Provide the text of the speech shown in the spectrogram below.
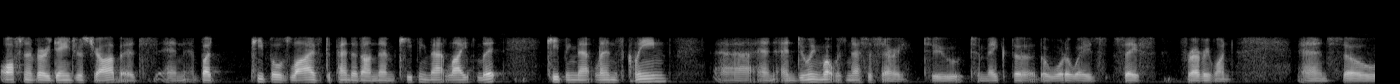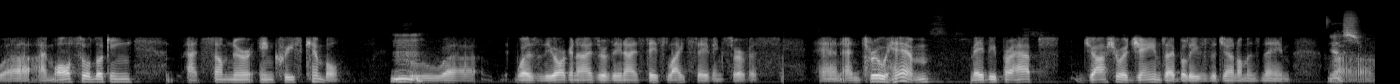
often a very dangerous job. It's and but people's lives depended on them keeping that light lit, keeping that lens clean, uh, and and doing what was necessary to to make the the waterways safe for everyone. And so uh, I'm also looking at Sumner Increase Kimball, mm. who uh, was the organizer of the United States Life Saving Service, and and through him, maybe perhaps Joshua James, I believe is the gentleman's name. Yes. Uh,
